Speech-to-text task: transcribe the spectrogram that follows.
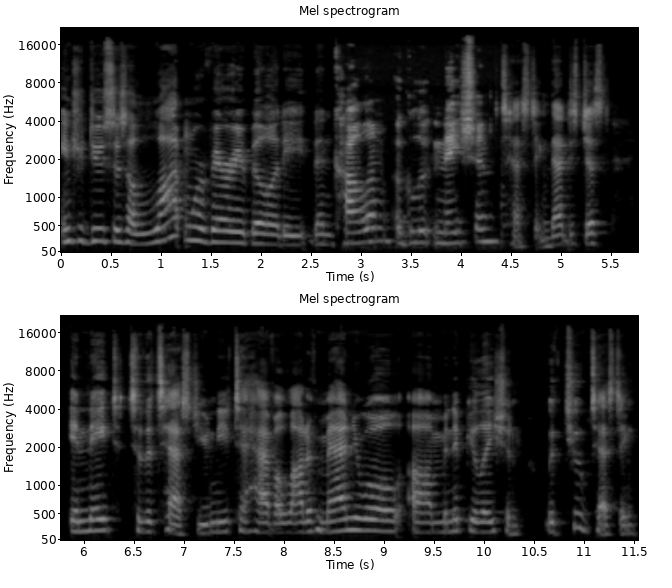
introduces a lot more variability than column agglutination testing. That is just innate to the test. You need to have a lot of manual um, manipulation with tube testing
